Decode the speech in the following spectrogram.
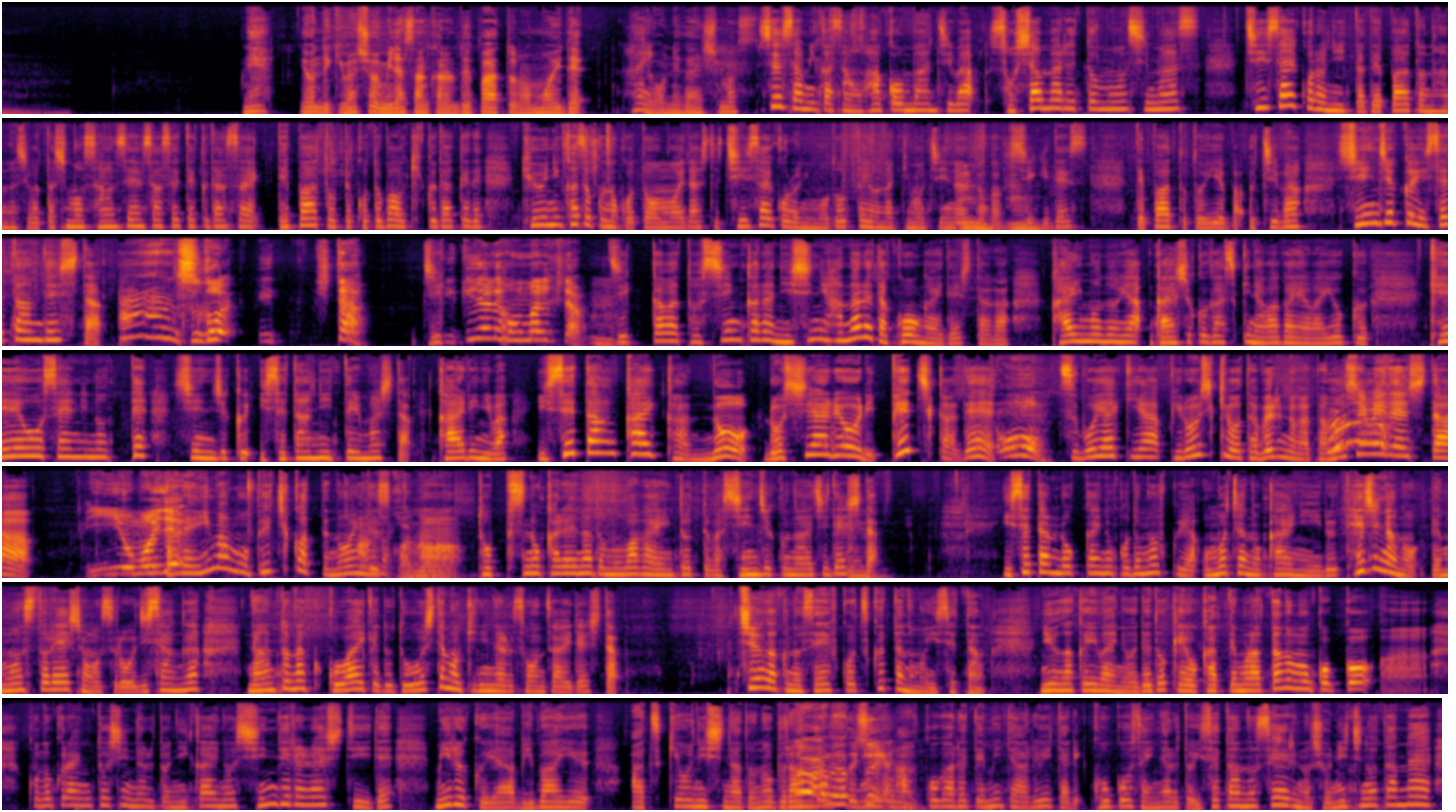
ーね読んでいきましょう皆さんからのデパートの思い出、はいお願いしますスーサミカさんおはこんばんちは、ソシャマルと申します。小さい頃に行ったデパートの話、私も参戦させてください。デパートって言葉を聞くだけで、急に家族のことを思い出して小さい頃に戻ったような気持ちになるのが不思議です。デパートといえば、うちは新宿伊勢丹でした。うんすごいい来たじいきなりほんまに来た、うん。実家は都心から西に離れた郊外でしたが買い物や外食が好きな我が家はよく京王線に乗って新宿伊勢丹に行っていました。帰りには伊勢丹会館のロシア料理ペチカでつぼ焼きやピロシキを食べるのが楽しみでした。いい思い出。あれ今もうペチカってないんですかあんのかな？トップスのカレーなども我が家にとっては新宿の味でした、伊勢丹6階の子供服やおもちゃの階にいる手品のデモンストレーションをするおじさんがなんとなく怖いけどどうしても気になる存在でした。中学の制服を作ったのも伊勢丹。入学祝いの腕時計を買ってもらったのもここ。このくらいの年になると2階のシンデレラシティでミルクやビバユ厚木お西などのブランド服に憧れて見て歩いたり高校生になると伊勢丹のセールの初日のため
